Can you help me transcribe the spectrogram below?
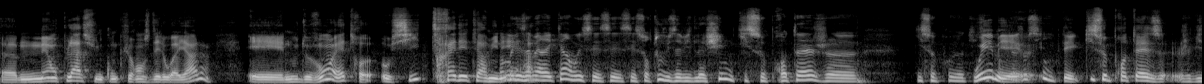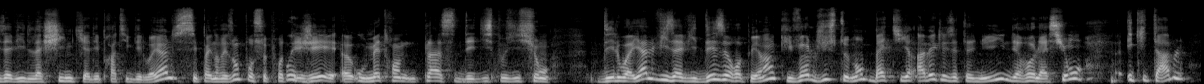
met en place une concurrence déloyale. Et nous devons être aussi très déterminés. mais les Américains, oui, c'est surtout vis-à-vis de la Chine qui se protègent. Qui se, qui oui, mais aussi. qui se protège vis-à-vis de la Chine qui a des pratiques déloyales, c'est pas une raison pour se protéger euh, ou mettre en place des dispositions déloyales vis-à-vis -vis des Européens qui veulent justement bâtir avec les États-Unis des relations équitables euh,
